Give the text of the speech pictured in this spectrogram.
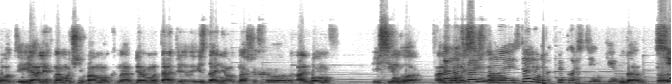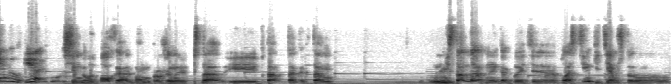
Вот. И Олег нам очень помог на первом этапе издания вот наших альбомов и сингла. Да, надо Альбома сказать, что сингла. мы издали у него две пластинки. Да, э, Сингл и альбом. сингл «Эпоха» и альбом «Пружина весна». И та- так как там нестандартные как бы эти пластинки тем, что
